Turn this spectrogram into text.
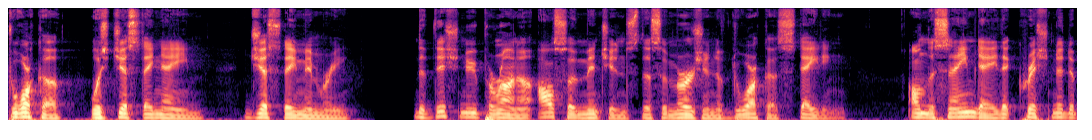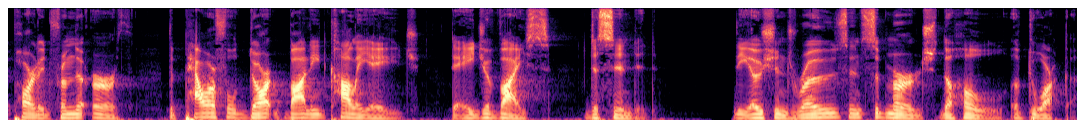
Dwarka was just a name, just a memory. The Vishnu Purana also mentions the submersion of Dwarka, stating, on the same day that Krishna departed from the earth, the powerful dark bodied Kali age, the age of vice, descended. The oceans rose and submerged the whole of Dwarka.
